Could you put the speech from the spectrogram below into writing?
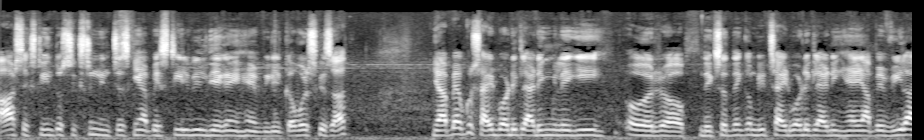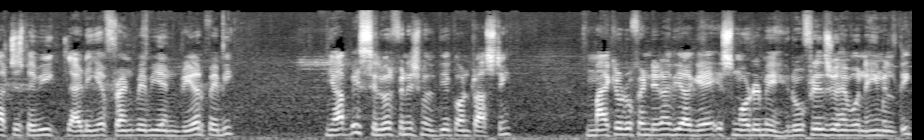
आर सिक्सटीन तो सिक्सटीन इंचज़ के यहाँ पे स्टील व्हील दिए गए हैं व्हील कवर्स के साथ। यहाँ पे आपको साइड बॉडी क्लैडिंग मिलेगी और देख सकते हैं कंप्लीट साइड बॉडी क्लैडिंग है। यहाँ पे व्हील आर्चेस पे भी क्लैडिंग है फ्रंट पे भी एंड रियर पे भी। यहाँ पे सिल्वर फिनिश मिलती है कॉन्ट्रास्टिंग माइक्रो रूफ एंटीना दिया गया है, इस मॉडल में रूफ रील्स जो है वो नहीं मिलती।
